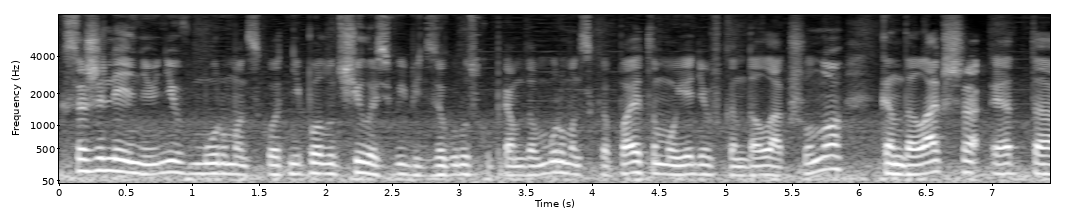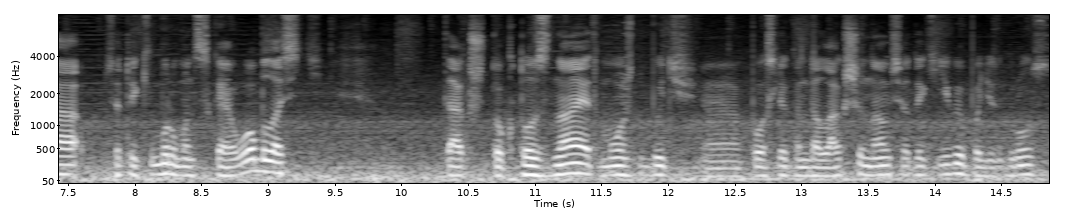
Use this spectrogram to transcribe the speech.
к сожалению, не в Мурманск. Вот не получилось выбить загрузку прямо до Мурманска, поэтому едем в Кандалакшу. Но Кандалакша это все-таки Мурманская область. Так что, кто знает, может быть, э, после Кандалакши нам все-таки выпадет груз.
